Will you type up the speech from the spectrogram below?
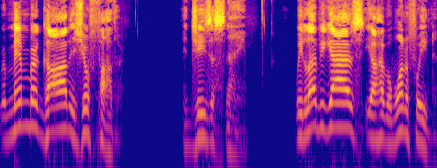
Remember, God is your Father. In Jesus' name. We love you guys. Y'all have a wonderful evening.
